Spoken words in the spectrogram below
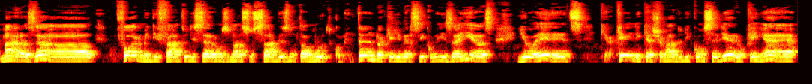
Marazal, conforme de fato disseram os nossos sábios no Talmud, comentando aquele versículo em Isaías, Yoetz, que é aquele que é chamado de conselheiro, quem é?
